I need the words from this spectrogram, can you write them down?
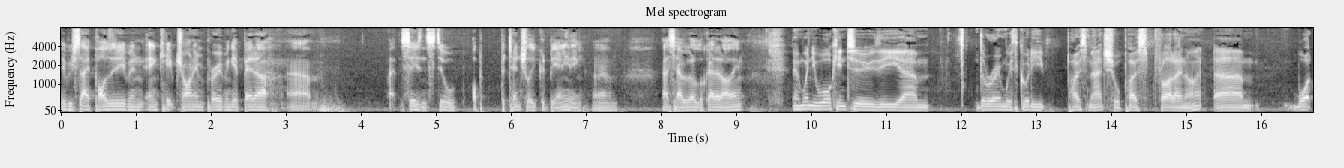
if we stay positive and, and keep trying to improve and get better, um, like, the season still op- potentially could be anything. Um, that's how we got to look at it, I think. And when you walk into the um, the room with Goody post match or post Friday night, um, what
